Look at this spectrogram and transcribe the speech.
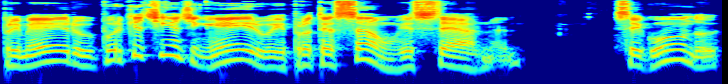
Primeiro, porque tinha dinheiro e proteção externa. Segundo,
